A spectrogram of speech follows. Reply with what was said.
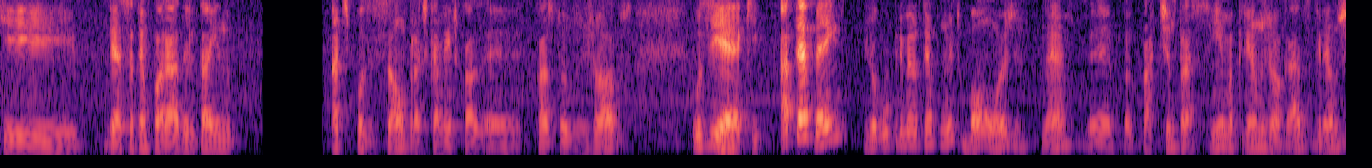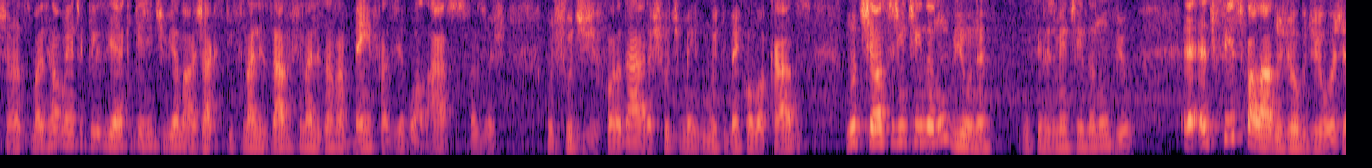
que dessa temporada ele está indo à disposição praticamente quase, é, quase todos os jogos. O Zieck, até bem, jogou o primeiro tempo muito bom hoje, né? É, partindo para cima, criando jogadas, criando chances, mas realmente aquele Zieck que a gente via no Ajax que finalizava e finalizava bem, fazia golaços, fazia os chutes de fora da área, chutes muito bem colocados. No Chelsea a gente ainda não viu, né? Infelizmente ainda não viu. É, é difícil falar do jogo de hoje.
